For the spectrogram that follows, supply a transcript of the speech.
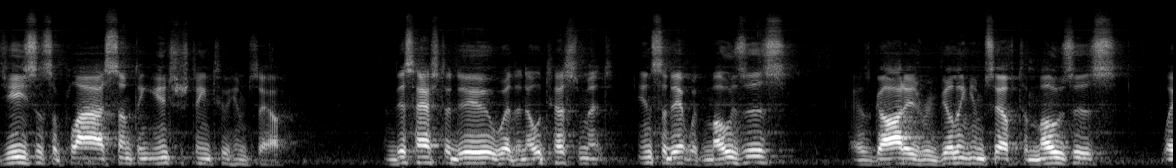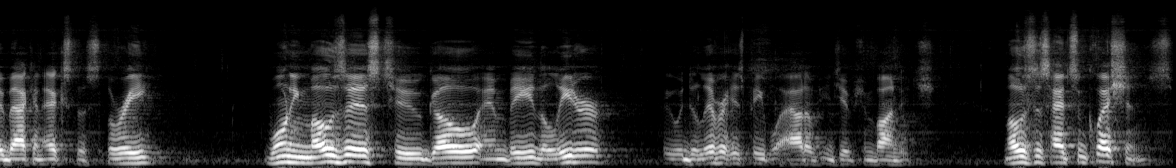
Jesus applies something interesting to himself. And this has to do with an Old Testament incident with Moses as God is revealing himself to Moses way back in Exodus 3, wanting Moses to go and be the leader who would deliver his people out of Egyptian bondage. Moses had some questions.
